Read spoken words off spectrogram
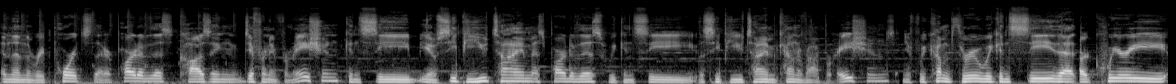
and then the reports that are part of this causing different information. We can see, you know, CPU time as part of this. We can see the CPU time count of operation If we come through, we can see that our query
